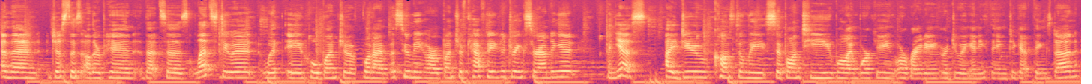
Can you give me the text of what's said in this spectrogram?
And then just this other pin that says, let's do it with a whole bunch of what I'm assuming are a bunch of caffeinated drinks surrounding it. And yes, I do constantly sip on tea while I'm working or writing or doing anything to get things done.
